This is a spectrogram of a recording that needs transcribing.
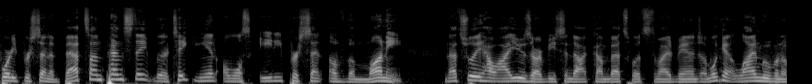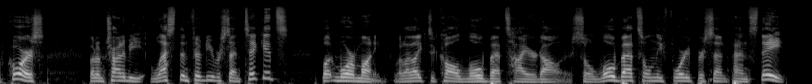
40% of bets on Penn State, but they're taking in almost 80% of the money. And that's really how I use our VSiN.com bet splits to my advantage. I'm looking at line movement, of course, but I'm trying to be less than 50% tickets, but more money. What I like to call low bets, higher dollars. So low bets only 40% Penn State,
